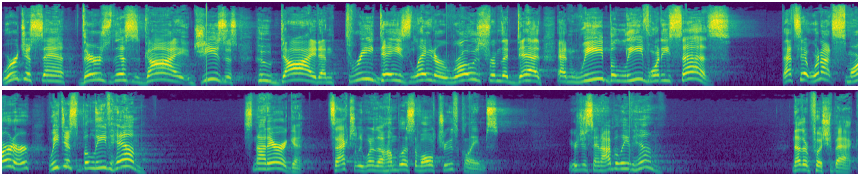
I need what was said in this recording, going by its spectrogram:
We're just saying there's this guy, Jesus, who died and three days later rose from the dead, and we believe what he says. That's it. We're not smarter, we just believe him. It's not arrogant, it's actually one of the humblest of all truth claims. You're just saying, I believe him. Another pushback.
